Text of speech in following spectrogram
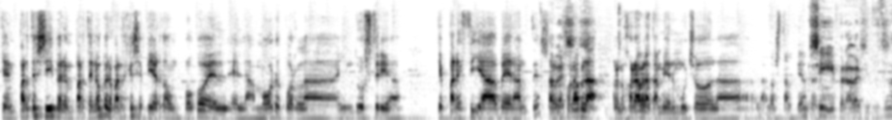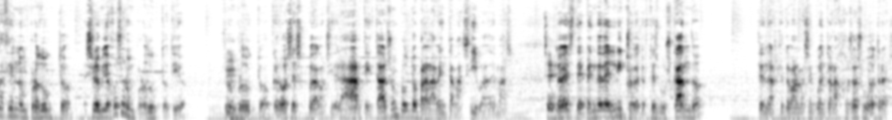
Que en parte sí, pero en parte no, pero parece que se pierda un poco el, el amor por la industria que parecía haber antes. A, A lo ver, mejor habla, a lo mejor habla también mucho la, la nostalgia. pero- Sí, pero a ver, si tú estás haciendo un producto. Si los videojuegos son un producto, tío. Son un Mm. producto. Aunque luego se pueda considerar arte y tal, son un producto para la venta masiva, además. sí. Entonces, depende del nicho que tú estés buscando, tendrás que tomar más en cuenta unas cosas u otras.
